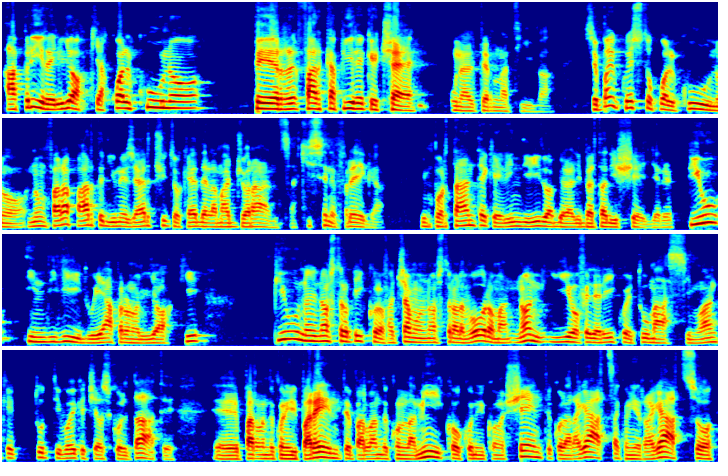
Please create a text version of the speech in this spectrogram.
Aprire gli occhi a qualcuno per far capire che c'è un'alternativa. Se poi questo qualcuno non farà parte di un esercito che è della maggioranza, chi se ne frega? L'importante è che l'individuo abbia la libertà di scegliere. Più individui aprono gli occhi, più nel nostro piccolo facciamo il nostro lavoro, ma non io, Federico e tu, Massimo, anche tutti voi che ci ascoltate, eh, parlando con il parente, parlando con l'amico, con il conoscente, con la ragazza, con il ragazzo,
